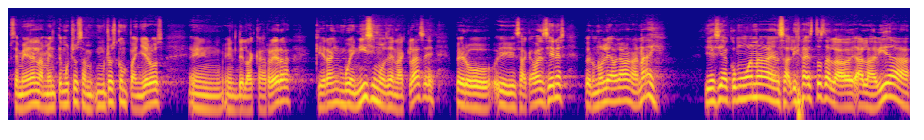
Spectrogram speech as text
se me vienen en la mente muchos, muchos compañeros en, de la carrera que eran buenísimos en la clase, pero sacaban cienes, pero no le hablaban a nadie. Y decía, ¿cómo van a salir a estos a la, a la vida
